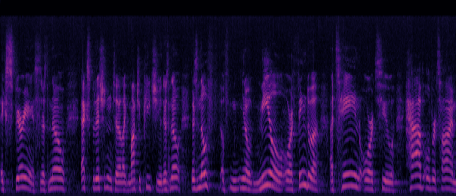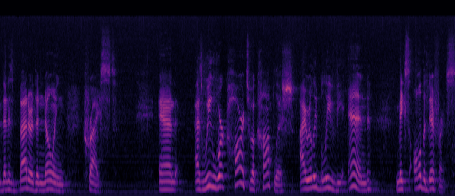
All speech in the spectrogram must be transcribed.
experience. There's no expedition to like Machu Picchu. There's no, there's no you know, meal or thing to uh, attain or to have over time that is better than knowing Christ. And as we work hard to accomplish, I really believe the end makes all the difference.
